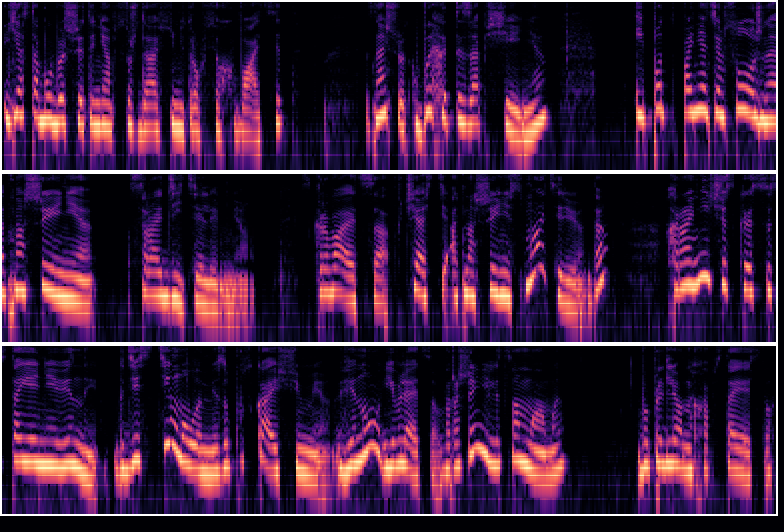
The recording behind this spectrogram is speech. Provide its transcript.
я с тобой больше это не обсуждаю, все не трог, все хватит. Знаешь, что выход из общения. И под понятием сложные отношения с родителями скрывается в части отношений с матерью, да, хроническое состояние вины, где стимулами, запускающими вину, является выражение лица мамы в определенных обстоятельствах,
